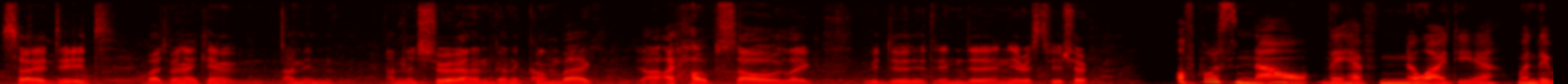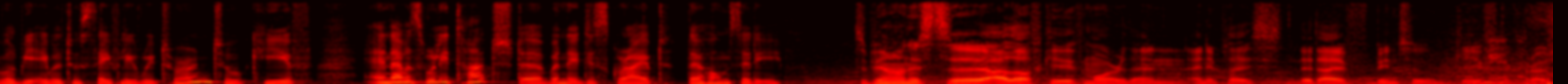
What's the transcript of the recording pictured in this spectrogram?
so i did but when i came i mean i'm not sure i'm gonna come back i, I hope so like we do it in the nearest future of course, now they have no idea when they will be able to safely return to Kiev. And I was really touched uh, when they described their home city. To be honest, uh, I love Kiev more than any place that I've been to. Kiev, the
